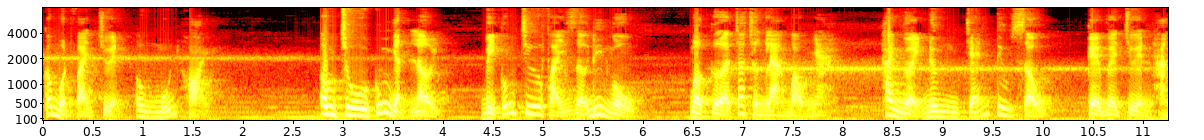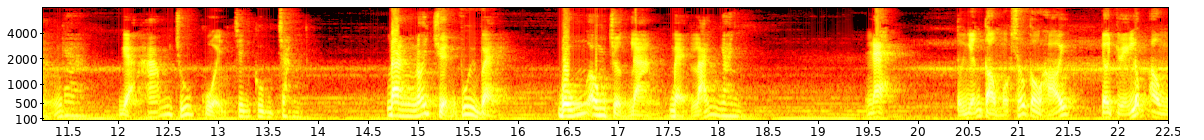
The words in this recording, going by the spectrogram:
có một vài chuyện ông muốn hỏi. Ông Chu cũng nhận lời vì cũng chưa phải giờ đi ngủ, mở cửa cho trưởng làng vào nhà. Hai người nâng chén tiêu sầu kể về chuyện hằng Nga gã hám chú cuội trên cung trăng. Đang nói chuyện vui vẻ, bỗng ông trưởng làng bẻ lái nhanh. Nè, tôi vẫn còn một số câu hỏi cho chuyện lúc ông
